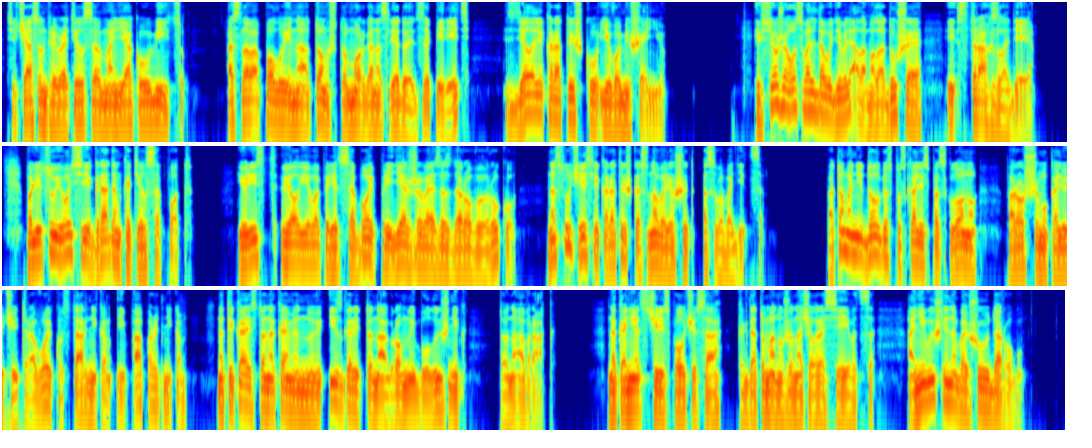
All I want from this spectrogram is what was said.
Сейчас он превратился в маньяка-убийцу, а слова Полуина о том, что Моргана следует запереть, сделали коротышку его мишенью. И все же Освальда удивляло малодушие и страх злодея. По лицу Иосии градом катился пот. Юрист вел его перед собой, придерживая за здоровую руку, на случай, если коротышка снова решит освободиться. Потом они долго спускались по склону, поросшему колючей травой, кустарником и папоротником, натыкаясь то на каменную изгородь, то на огромный булыжник, то на овраг. Наконец, через полчаса, когда туман уже начал рассеиваться, они вышли на большую дорогу.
